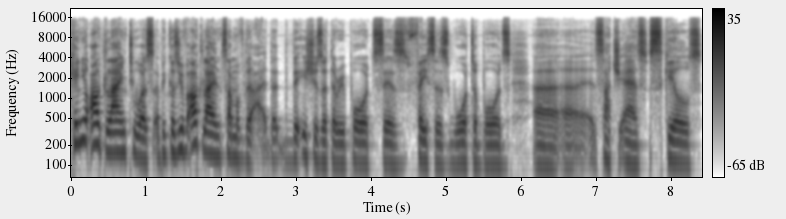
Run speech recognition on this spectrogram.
can you outline to us because you've outlined some of the the, the issues that the report says faces water boards, uh, uh, such as skills,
